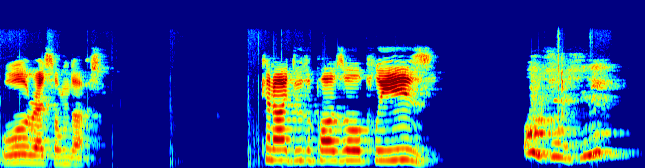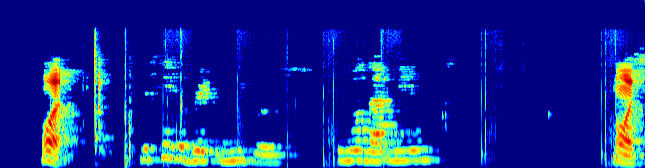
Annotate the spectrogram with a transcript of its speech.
Wool redstone dust. Can I do the puzzle, please? Oh, seriously? What? This thing's a break levers. You know what that means? No, I,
